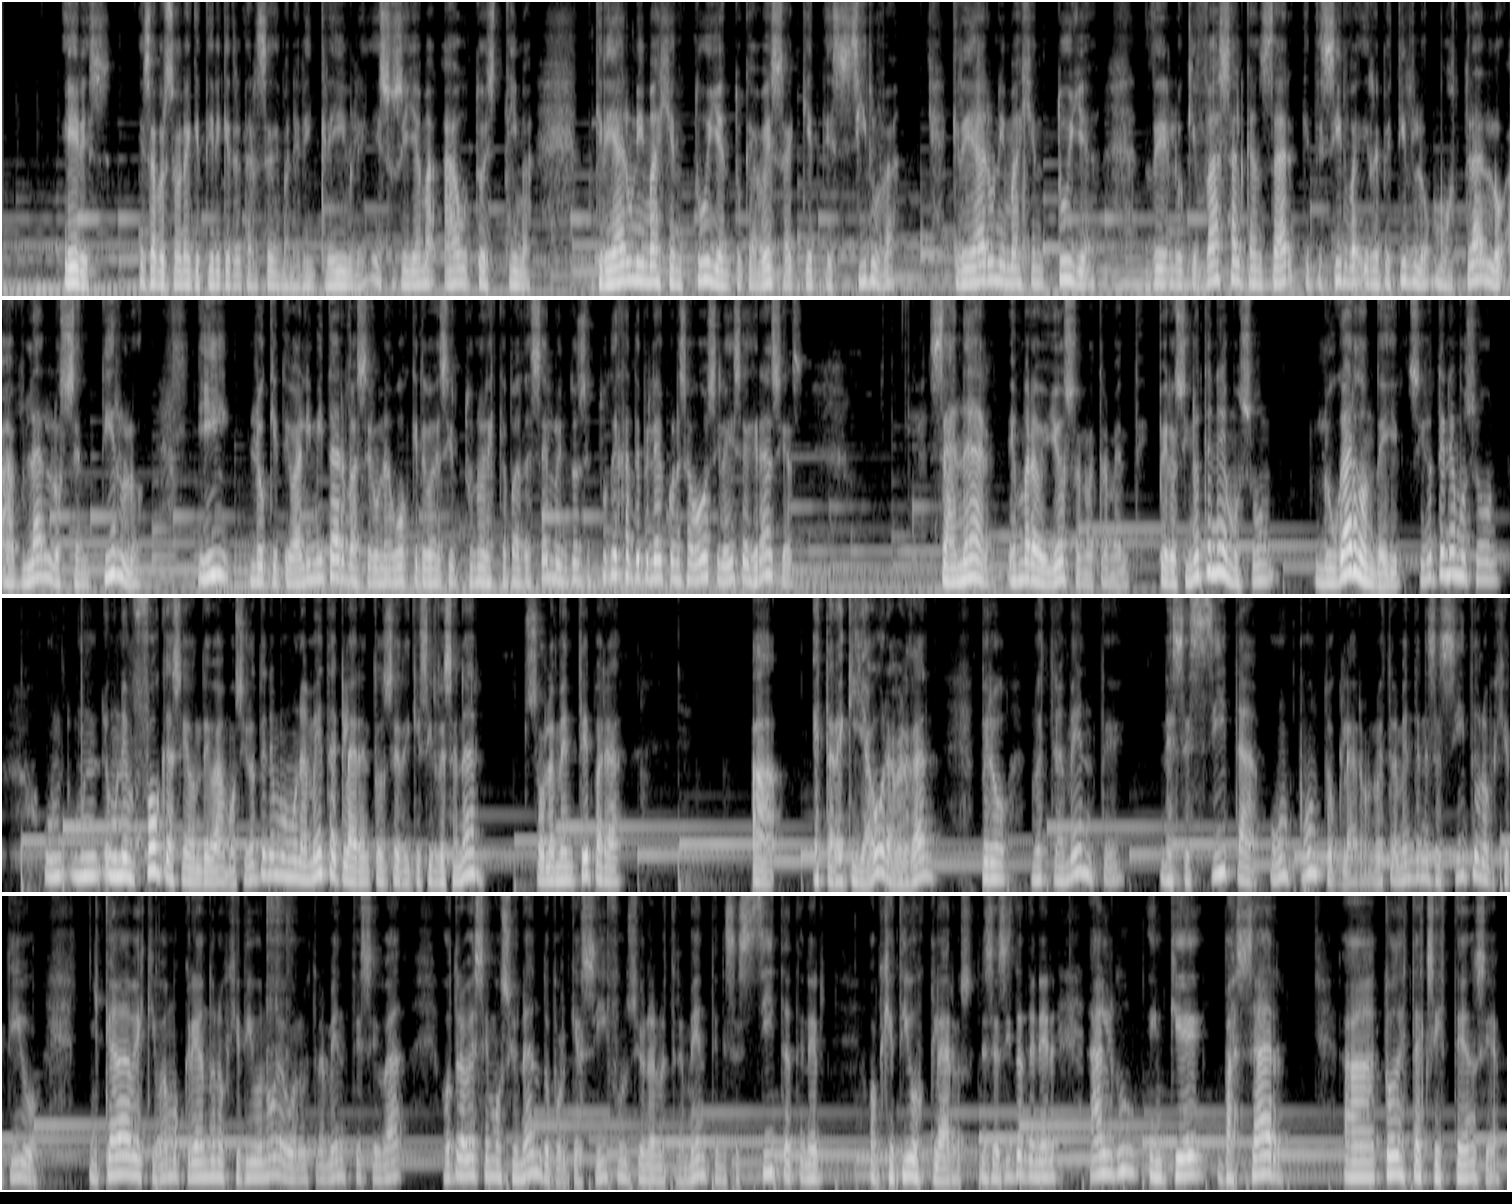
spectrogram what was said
eres esa persona que tiene que tratarse de manera increíble. Eso se llama autoestima. Crear una imagen tuya en tu cabeza que te sirva. Crear una imagen tuya de lo que vas a alcanzar que te sirva y repetirlo, mostrarlo, hablarlo, sentirlo. Y lo que te va a limitar va a ser una voz que te va a decir tú no eres capaz de hacerlo. Entonces tú dejas de pelear con esa voz y le dices gracias. Sanar es maravilloso en nuestra mente, pero si no tenemos un lugar donde ir, si no tenemos un, un, enfoque hacia dónde vamos, si no tenemos una meta clara, entonces ¿de qué sirve sanar? Solamente para ah, estar aquí y ahora, ¿verdad? Pero nuestra mente necesita un punto claro, nuestra mente necesita un objetivo. Y cada vez que vamos creando un objetivo nuevo, nuestra mente se va otra vez emocionando, porque así funciona nuestra mente. Necesita tener objetivos claros, necesita tener algo en que basar a toda esta existencia.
